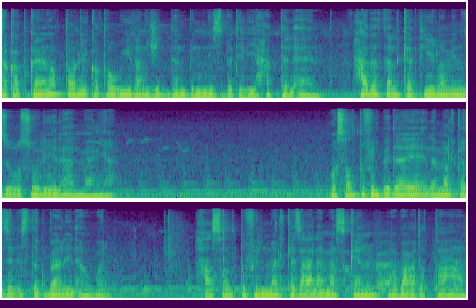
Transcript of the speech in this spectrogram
لقد كان الطريق طويلا جدا بالنسبة لي حتى الآن. حدث الكثير منذ وصولي إلى ألمانيا. وصلت في البداية إلى مركز الاستقبال الأول. حصلت في المركز على مسكن وبعض الطعام.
